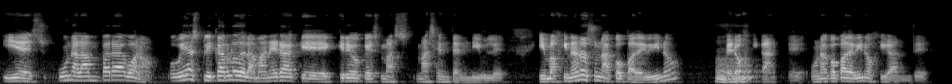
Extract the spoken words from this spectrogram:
y es una lámpara, bueno, voy a explicarlo de la manera que creo que es más, más entendible. Imaginaros una copa de vino, pero gigante, una copa de vino gigante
